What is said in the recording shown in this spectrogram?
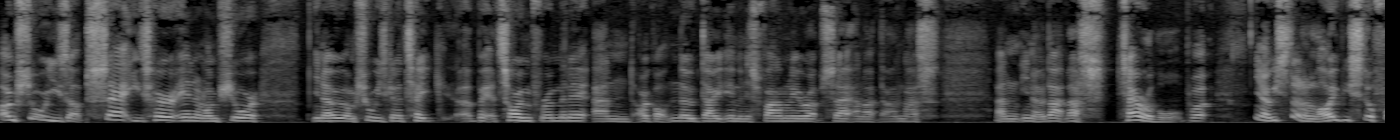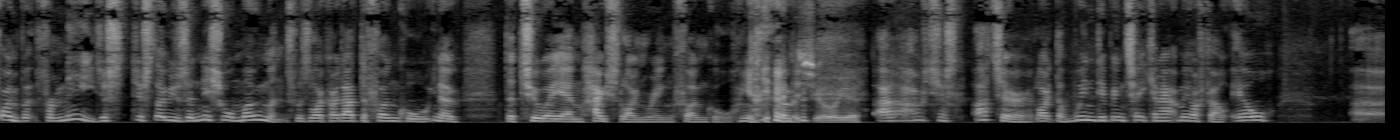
I'm sure he's upset, he's hurting, and I'm sure. You know, I'm sure he's going to take a bit of time for a minute, and I got no doubt him and his family are upset, and, I, and that's, and you know that that's terrible. But you know, he's still alive, he's still fine. But for me, just just those initial moments was like I'd had the phone call, you know, the two a.m. house line ring phone call, you know, sure, yeah. and I was just utter like the wind had been taken out of me. I felt ill. Uh,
